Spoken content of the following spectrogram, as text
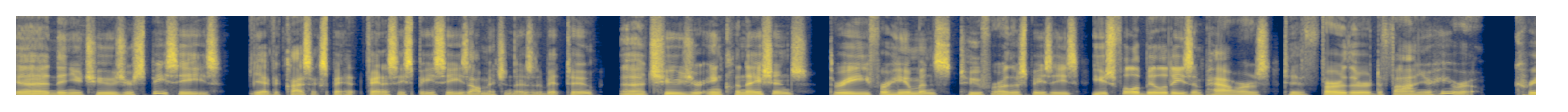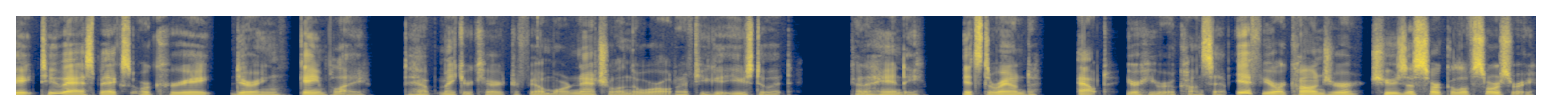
Uh, then you choose your species. You have the classic fantasy species. I'll mention those in a bit too. Uh, choose your inclinations three for humans, two for other species. Useful abilities and powers to further define your hero. Create two aspects or create during gameplay to help make your character feel more natural in the world after you get used to it. Kind of handy. It's the round out your hero concept. If you're a conjurer, choose a circle of sorcery.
